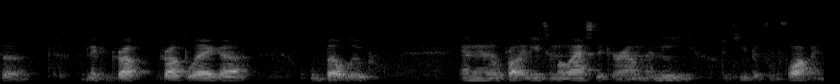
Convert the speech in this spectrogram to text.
to, to, make a drop drop leg uh, belt loop, and then it'll probably need some elastic around the knee to keep it from flopping.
